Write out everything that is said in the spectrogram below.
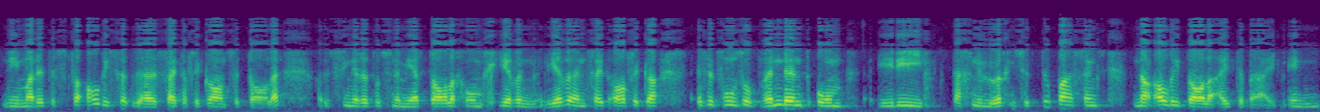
nie, maar dit is vir al die uh, Suid-Afrikaanse tale. Ons sien dat ons in 'n meertalige omgewing lewe in Suid-Afrika, is dit vir ons opwindend om hierdie tegnologiese toepassings na al die tale uit te brei en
